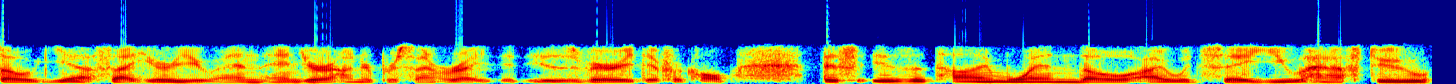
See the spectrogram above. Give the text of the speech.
So yes, I hear you, and and you're 100% right. It is very difficult. This is a time when, though, I would say you have to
